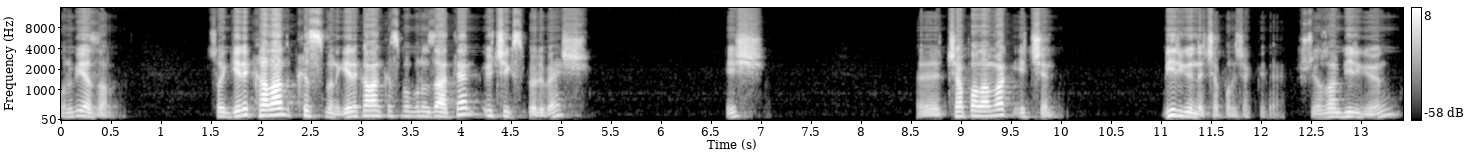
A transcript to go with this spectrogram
Bunu bir yazalım. Sonra geri kalan kısmını, geri kalan kısmı bunun zaten 3x bölü 5 iş. Ee, çapalamak için bir günde çapalayacak bir de. Şuraya o zaman bir gün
